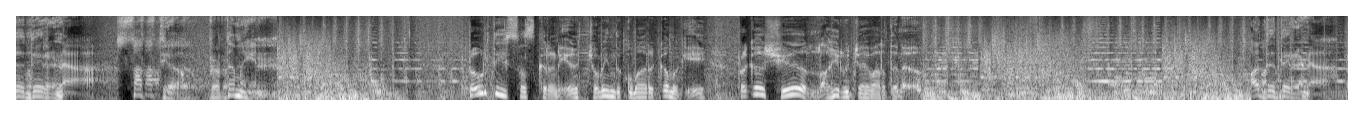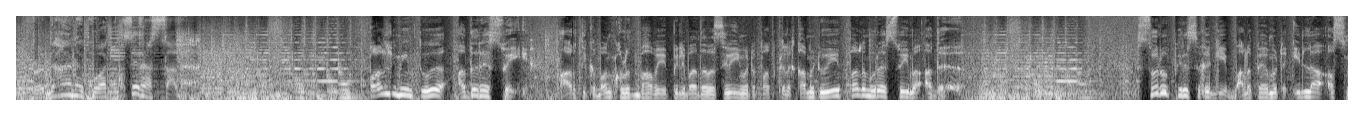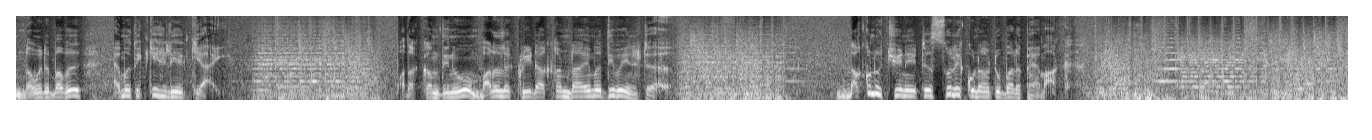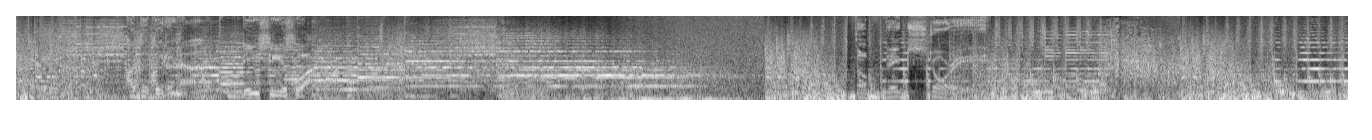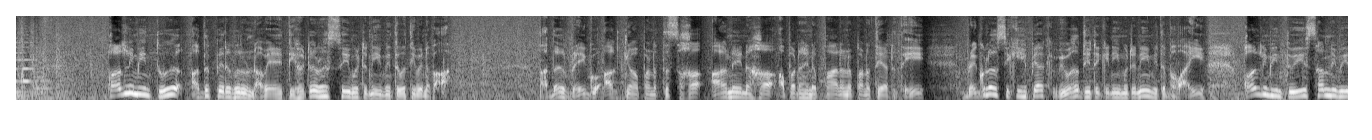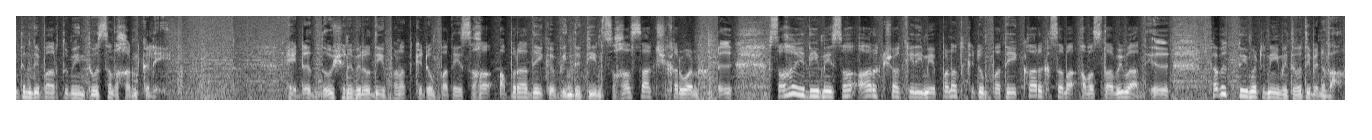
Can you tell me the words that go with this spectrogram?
අද දෙරන සත්‍ය ප්‍රථමයෙන් ප්‍රවෘත්ති සංස්කරණය චොමින්ද කුමාර ගමගේ ප්‍රකාශය ලහිරු ජයවර්ධන. අද දෙරන ප්‍රධාන පුවත් සිරස්තල පාර්ලිමින්තුව අද රැස්වී ආර්ථික බංකොලොත් භාවය පිළිබඳව සිවීමට පත් කළ කමිටුවේ පළමු රැස්වීම අද. සුරු පිරිසකගේ බලපෑමට ඉල්ලා අස් නොවන බව ඇමති කෙහෙලිය කියයි. පදක්කම් දිනූ මලල ක්‍රීඩා කණ්ඩායම දිවයිනට. දකුණු චීනයට සුලිකුණාටු බලපෑමක්. අද දෙරන දේශීය පුවත් The big story. පාර්ලිමින්තුව අද පෙරවරු නවය තිහට රැස්වීමට නීමිතව තිබෙනවා. අද රේගු ආඥා පනත සහ ආනයන හා අපනයන පාලන පනත යටතේ රෙගුලාසි කිහිපයක් විවාදයට ගැනීමට නීමිත බවයි පාර්ලිමින්තුවේ සංනිවේදන දෙපාර්තමේන්තුව සඳහන් කළේ. හෙට දූෂණ විරෝධී පනත් කෙටුම් පතේ සහ අපරාධයක වින්දතීන් සහ සාක්ෂිකරුවන් හට සහයදීමේ සහ ආරක්ෂා කිරීමේ පනත් කෙටුම් පතේ කාරක සභ අවස්ථා විවාදය පැවැත්වීමට නීමිතව තිබෙනවා.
